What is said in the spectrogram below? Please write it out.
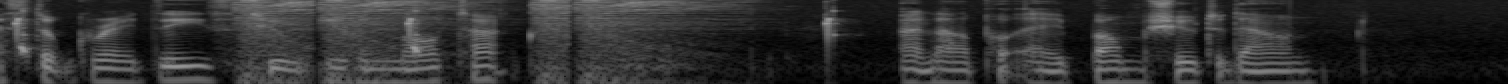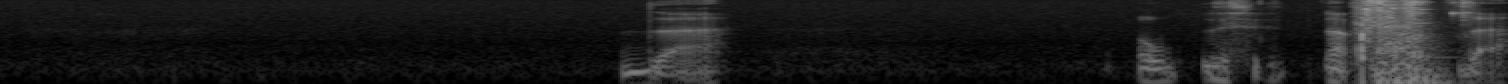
Best upgrade these to even more tacks and I'll put a bomb shooter down there. Oh this is that's there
